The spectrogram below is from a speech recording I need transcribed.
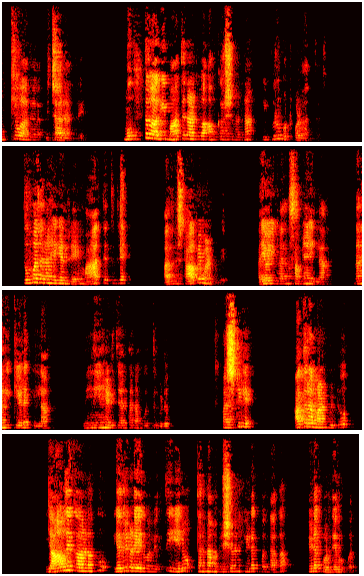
ಮುಖ್ಯವಾದ ವಿಚಾರ ಅಂದ್ರೆ ಮುಕ್ತವಾಗಿ ಮಾತನಾಡುವ ಅವಕಾಶವನ್ನ ಇಬ್ರು ಕೊಟ್ಕೊಳ್ಳುವಂಥದ್ದು. ತುಂಬಾ ಜನ ಹೇಗೆ ಅಂದ್ರೆ ಮಾತೆತ್ತಿದ್ರೆ ಅದನ್ನ ಸ್ಟಾಪೇ ಮಾಡ್ಬಿಡ್ಬೇಕು ಅಯ್ಯೋ, ಈಗ ನನ್ಗೆ ಸಮಯ ಇಲ್ಲ, ನನಗೆ ಕೇಳಕ್ಕಿಲ್ಲ ನೀನ್ ಏನ್ ಹೇಳ್ತೀಯ ಅಂತ ನಂಗೆ ಗೊತ್ತು ಬಿಡು. ಫಸ್ಟಿಗೆ ಆತರ ಮಾಡ್ಬಿಟ್ಟು ಯಾವುದೇ ಕಾರಣಕ್ಕೂ ಎದುರುಗಡೆ ಇರುವ ವ್ಯಕ್ತಿ ಏನೋ ತನ್ನ ವಿಷಯವನ್ನ ಹೇಳಕ್ ಬಂದಾಗ ಹೇಳಕ್ ಕೊಡದೆ ಹೋಗುವಂಥದ್ದು.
